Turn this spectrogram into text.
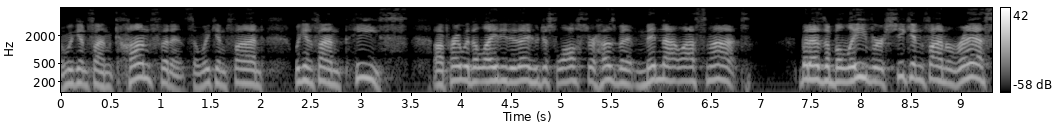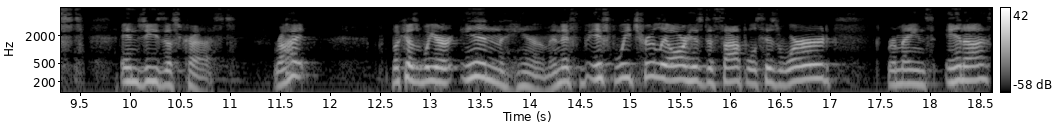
and we can find confidence, and we can find we can find peace I prayed with a lady today who just lost her husband at midnight last night. But as a believer, she can find rest in Jesus Christ, right? Because we are in Him. And if, if we truly are His disciples, His Word remains in us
